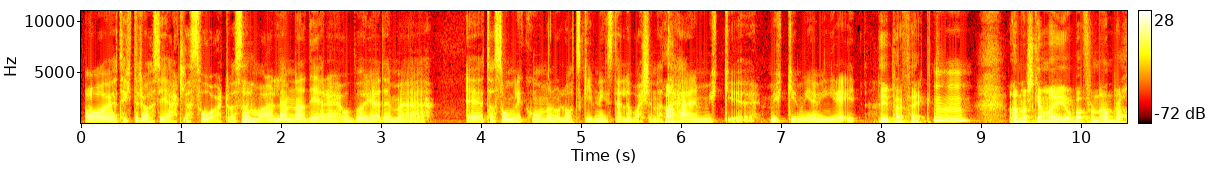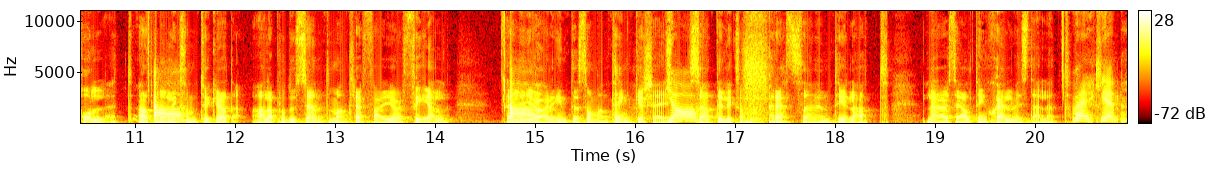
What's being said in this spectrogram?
och jag tyckte det var så jäkla svårt. Och sen Mm. bara lämnade jag det och började med eh, ta sånglektioner och låtskrivning istället och bara känna att det här är mycket, mycket mer min grej. Det är perfekt. Annars kan man ju jobba från andra hållet. Att man Mm. Ja. liksom tycker att alla producenter man träffar gör fel. Eller Ja. gör inte som man tänker sig. Ja. Så att det liksom pressar en till att lära sig allting själv istället. Verkligen.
